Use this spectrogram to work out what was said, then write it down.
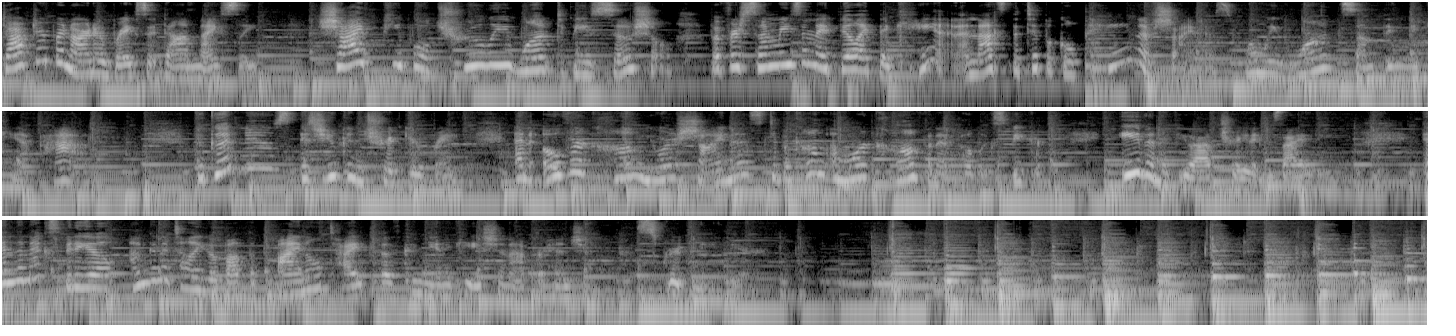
Dr. Bernardo breaks it down nicely. Shy people truly want to be social, but for some reason they feel like they can't, and that's the typical pain of shyness, when we want something we can't have. The good news is you can trick your brain and overcome your shyness to become a more confident public speaker, even if you have trait anxiety. In the next video, I'm going to tell you about the final type of communication apprehension, scrutiny fear.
